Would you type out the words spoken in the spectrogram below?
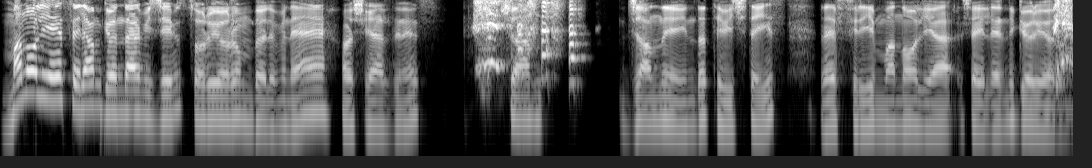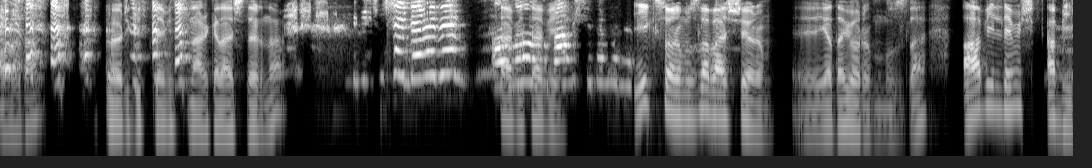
Manolya'ya selam göndermeyeceğimi soruyorum bölümüne. Hoş geldiniz. Şu an canlı yayında Twitch'teyiz ve Free Manolya şeylerini görüyorum oradan. Örgütlemişsin arkadaşlarını. Hiçbir şey demedim. Tabii, Allah tabii. ben bir şey demedim. İlk sorumuzla başlıyorum Ee, ya da yorumumuzla. Abil demiş, Abil,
